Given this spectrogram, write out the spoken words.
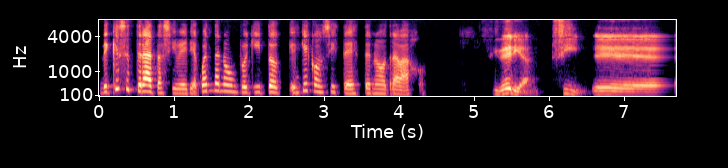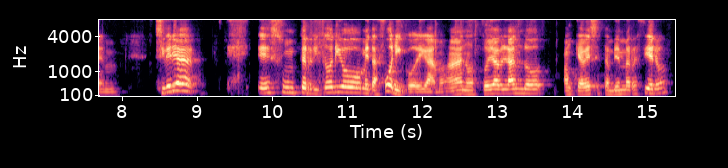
¿de qué se trata Siberia? Cuéntanos un poquito en qué consiste este nuevo trabajo. Siberia, sí. Eh, Siberia es un territorio metafórico, digamos. ¿ah? No estoy hablando, aunque a veces también me refiero,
